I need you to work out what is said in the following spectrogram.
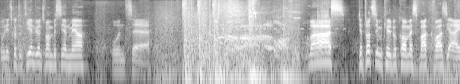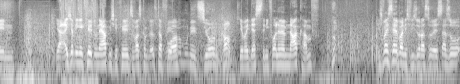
Gut, jetzt konzentrieren wir uns mal ein bisschen mehr. Und, äh... Was? Ich habe trotzdem einen Kill bekommen. Es war quasi ein... Ja, ich habe ihn gekillt und er hat mich gekillt. Sowas kommt öfter vor. Munition kommt. Hier bei Destiny, vor allem im Nahkampf. Ich weiß selber nicht, wieso das so ist. Also,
